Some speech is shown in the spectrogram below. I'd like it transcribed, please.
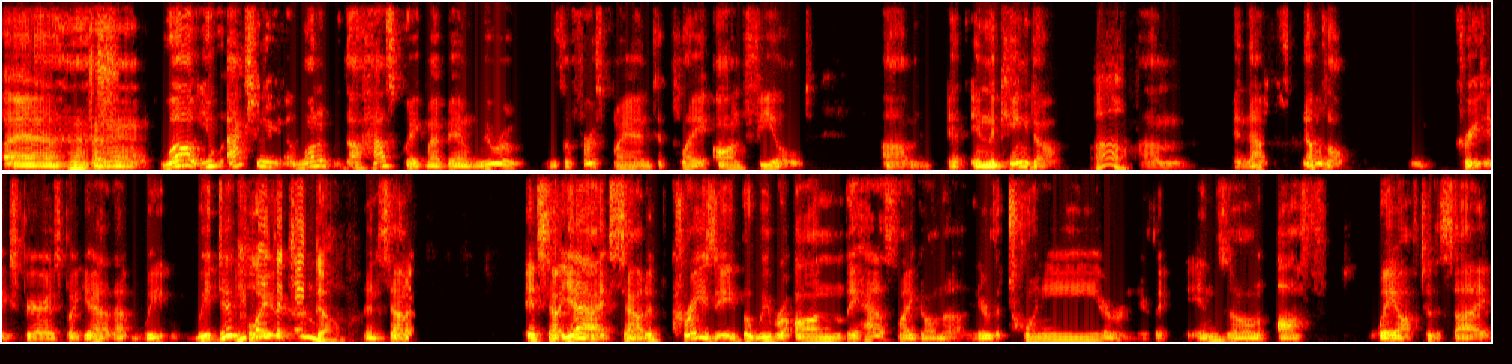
uh, well, you actually one of the Housequake, my band. We were was the first band to play on field um, at, in the Kingdome. Oh, um, and that was that was a crazy experience. But yeah, that we we did you play the Kingdome, and it sounded it's not yeah it sounded crazy but we were on they had us like on the near the 20 or near the end zone off way off to the side.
